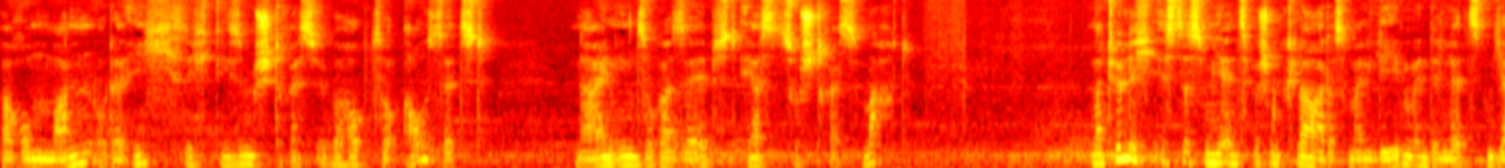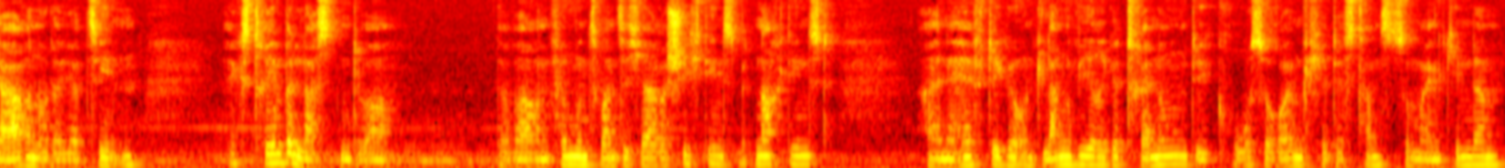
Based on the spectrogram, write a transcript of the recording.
warum man oder ich sich diesem Stress überhaupt so aussetzt nein, ihn sogar selbst erst zu Stress macht. Natürlich ist es mir inzwischen klar, dass mein Leben in den letzten Jahren oder Jahrzehnten extrem belastend war. Da waren 25 Jahre Schichtdienst mit Nachtdienst, eine heftige und langwierige Trennung, die große räumliche Distanz zu meinen Kindern,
